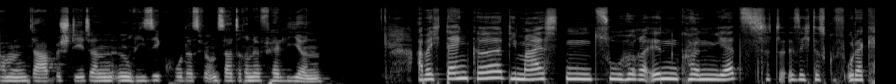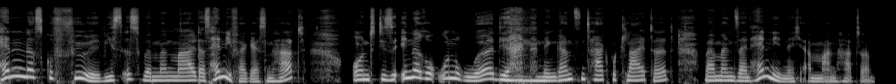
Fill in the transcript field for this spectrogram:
ähm, da besteht dann ein Risiko, dass wir uns da drinnen verlieren. Aber ich denke, die meisten ZuhörerInnen können jetzt sich das Gefühl oder kennen das Gefühl, wie es ist, wenn man mal das Handy vergessen hat und diese innere Unruhe, die einen den ganzen Tag begleitet, weil man sein Handy nicht am Mann hatte.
